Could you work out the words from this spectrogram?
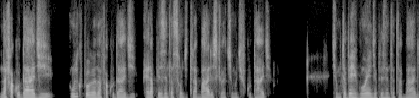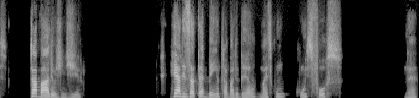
Na faculdade, o único problema na faculdade era a apresentação de trabalhos, que ela tinha uma dificuldade. Tinha muita vergonha de apresentar trabalhos. Trabalha hoje em dia. Realiza até bem o trabalho dela, mas com, com esforço, né?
